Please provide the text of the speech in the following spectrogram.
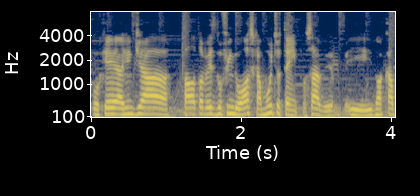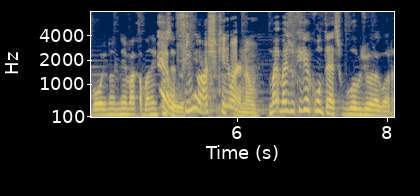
Porque a gente já fala talvez do fim do Oscar há muito tempo, sabe? E não acabou e não, nem vai acabar nem É, o fim eu acho que não é, não. Mas, mas o que, que acontece com o Globo de Ouro agora?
